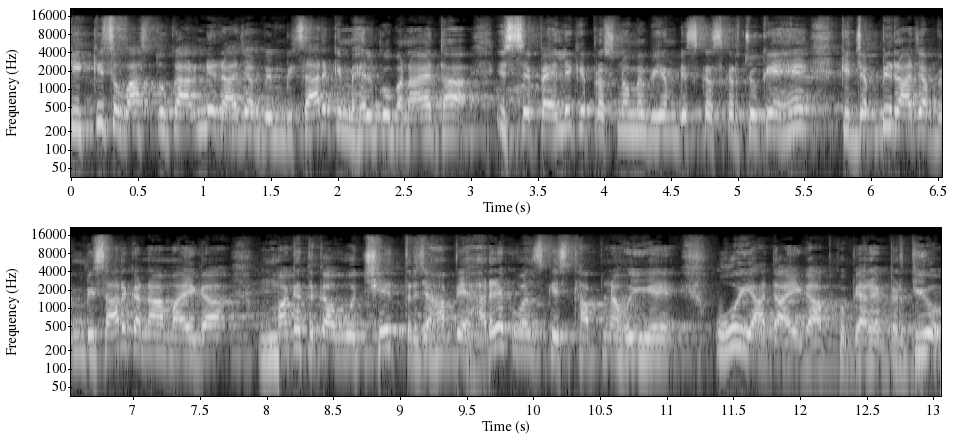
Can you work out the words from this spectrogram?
कि किस वास्तुकार ने राजा बिंबिसार के महल को बनाया था। इससे पहले के प्रश्नों में भी हम डिस्कस कर चुके हैं कि जब भी राजा बिंबिसार का नाम आएगा, मगध का वो क्षेत्र जहाँ पे हरेक वंश की स्थापना हुई है, वो याद आएगा आपको, प्यारे अभ्यर्थियों।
